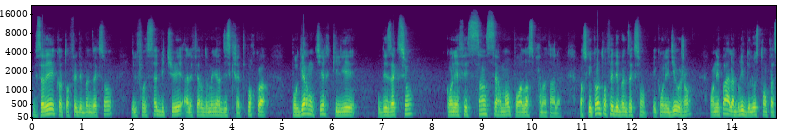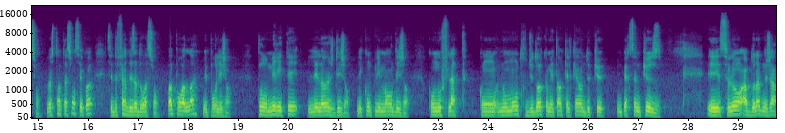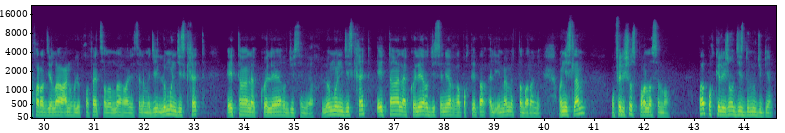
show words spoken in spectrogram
Vous savez, quand on fait des bonnes actions, il faut s'habituer à les faire de manière discrète. Pourquoi? Pour garantir qu'il y ait des actions qu'on ait fait sincèrement pour Allah subhanahu wa ta'ala. Parce que quand on fait des bonnes actions et qu'on les dit aux gens, on n'est pas à l'abri de l'ostentation. L'ostentation, c'est quoi? C'est de faire des adorations. Pas pour Allah, mais pour les gens. Pour mériter l'éloge des gens, les compliments des gens. Qu'on nous flatte, qu'on nous montre du doigt comme étant quelqu'un de pieux, une personne pieuse. Et selon Abdullah ibn Ja'far le prophète sallallahu wa a dit L'aumône discrète éteint la colère du Seigneur. L'aumône discrète éteint la colère du Seigneur rapporté par Al-Imam al-Tabarani. En islam, on fait les choses pour Allah seulement, pas pour que les gens disent de nous du bien.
